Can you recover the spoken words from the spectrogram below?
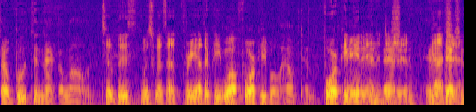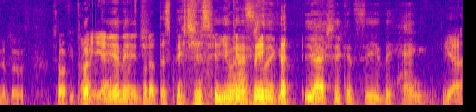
So Booth didn't act alone. So Booth was with uh, three other people. Well, four people helped him. Four people aided in addition. In Gotcha. addition to Booth. So if you Oh, put yeah. the Let's image, put up this picture so you, can actually, see. you actually can see the hanging. yeah.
